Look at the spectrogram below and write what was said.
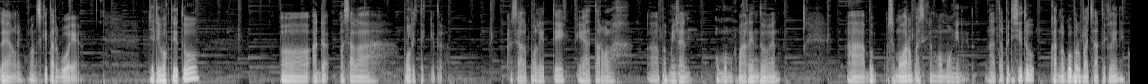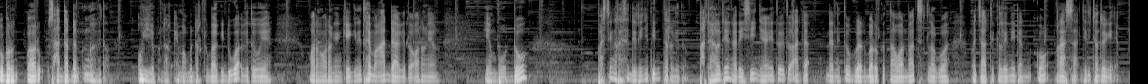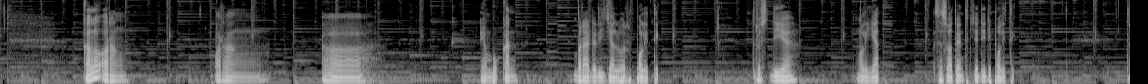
yang lingkungan sekitar gue ya. Jadi waktu itu uh, ada masalah politik gitu. Masalah politik ya taruhlah uh, pemilihan umum kemarin tuh kan. Uh, semua orang pasti kan ngomongin gitu. Nah tapi di situ karena gue baru baca artikel ini gue baru baru sadar dan enggak gitu. Oh iya benar emang benar kebagi dua gitu ya orang-orang yang kayak gini tuh emang ada gitu. Orang yang yang bodoh pasti ngerasa dirinya pinter gitu. Padahal dia nggak ada isinya. Itu itu ada. Dan itu baru, baru ketahuan banget setelah gue baca artikel ini dan gue ngerasa. Jadi contohnya gini. Kalau orang orang uh, yang bukan berada di jalur politik terus dia ngeliat sesuatu yang terjadi di politik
